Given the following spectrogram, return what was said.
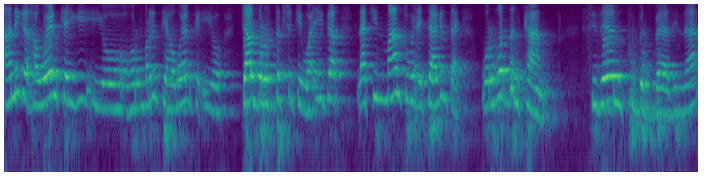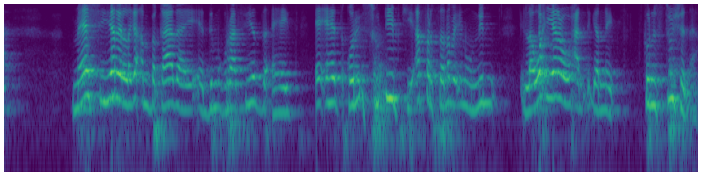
Aniga haweenkaygii iyo horumarintii haweenka iyo jaal protectionkii waa ii gaar. Laakiin maanta waxay taagan tahay war waddankan sideen ku badbaadinaa meeshii yare laga ambaqaadaya ee dimuqraasiyadda ahayd ee ahayd qori isu dhiibkii afar sanaba inuu nin ilaa wax yara waxaan dhiganay constitution ah.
